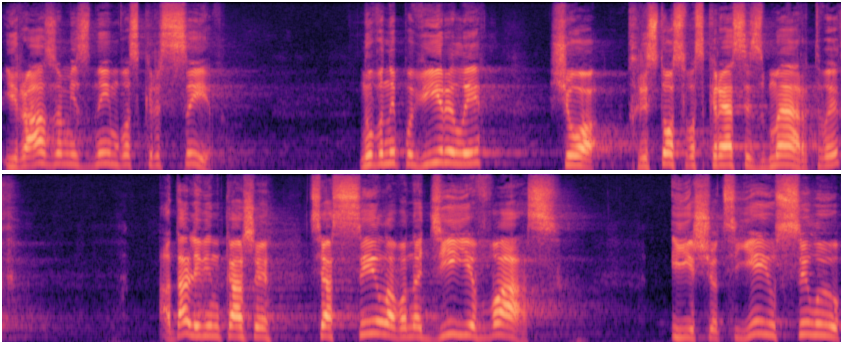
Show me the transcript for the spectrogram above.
І разом із ним воскресив. Ну, вони повірили, що Христос воскрес із мертвих. А далі Він каже, ця сила, вона діє в вас. І що цією силою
